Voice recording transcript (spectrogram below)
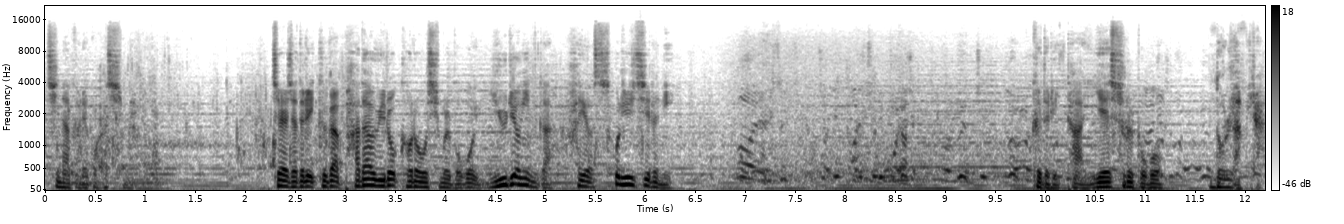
지나가려고 하시며 제자들이 그가 바다 위로 걸어오심을 보고 유령인가 하여 소리 지르니 그들이 다 예수를 보고 놀랍니다.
